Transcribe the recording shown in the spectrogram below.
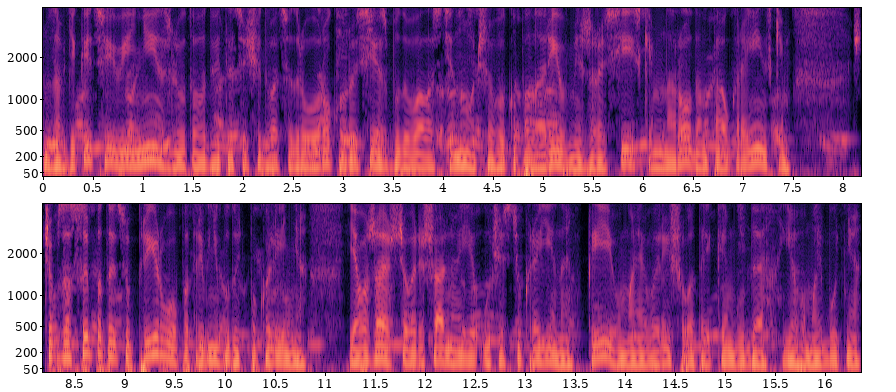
Завдяки цій війні з лютого ale 2022 року Росія збудувала стіну чи викопала рів між російським народом та українським. Щоб засипати цю прірву, потрібні будуть покоління. Я вважаю, що вирішальною є участь України. Київ має вирішувати, яким буде його майбутнє.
